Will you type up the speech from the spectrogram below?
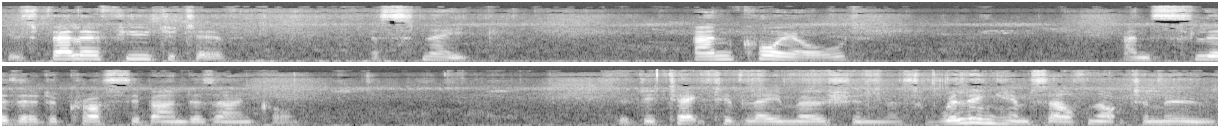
His fellow fugitive, a snake, uncoiled and slithered across Sibanda's ankle. The detective lay motionless, willing himself not to move.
